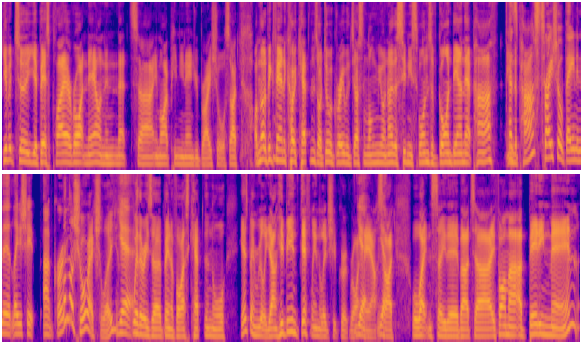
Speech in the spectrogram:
give it to your best player right now, and then that's, uh, in my opinion, Andrew Brayshaw. So I'm not a big fan of co-captains. I do agree with Justin Longmuir. I know the Sydney Swans have gone down that path in Has the past. Brayshaw been in the leadership um, group? I'm not sure actually. Yeah. Whether he's uh, been a vice captain or he has been really young. He'd be in, definitely in the leadership group right Yeah, now. yeah. So we'll wait and see there. But uh, if I'm a, a betting man,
